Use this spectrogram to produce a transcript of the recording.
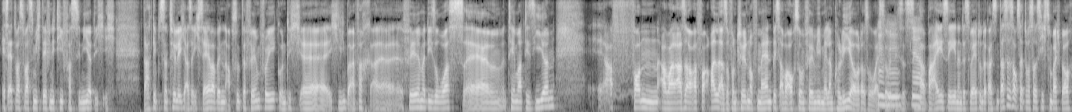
ist etwas, was mich definitiv fasziniert. Ich, ich da gibt's natürlich, also ich selber bin ein absoluter Filmfreak und ich, äh, ich liebe einfach äh, Filme, die sowas äh, thematisieren ja, von, aber also von alle, also von Children of Man bis aber auch so ein Film wie Melancholia oder so, weißt mhm, du, dieses ja. Herbeisehnen des Weltuntergangs. Und das ist auch so etwas, was ich zum Beispiel auch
